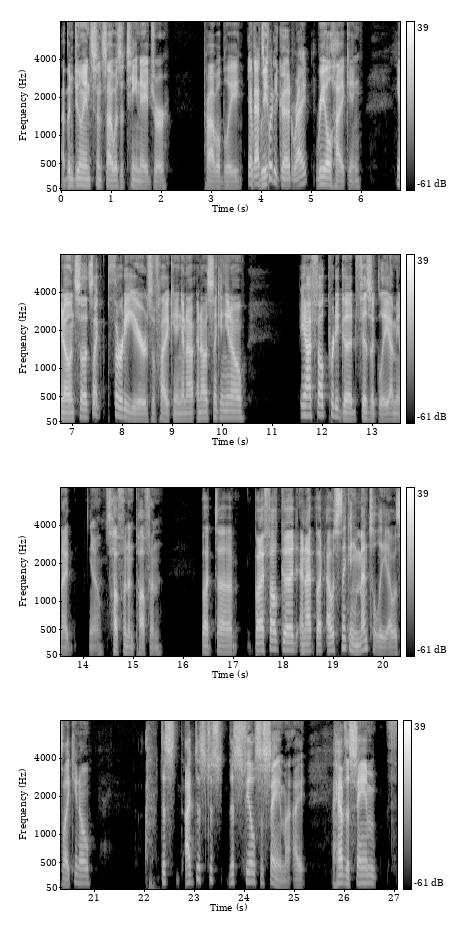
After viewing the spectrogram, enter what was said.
I've been doing since I was a teenager, probably. Yeah, that's re- pretty good, right? real hiking, you know, and so it's like 30 years of hiking. And I, and I was thinking, you know, yeah, I felt pretty good physically. I mean, I, you know, was huffing and puffing, but, uh, but I felt good. And I, but I was thinking mentally, I was like, you know, this, I just, just, this feels the same. I, I, I have the same th-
